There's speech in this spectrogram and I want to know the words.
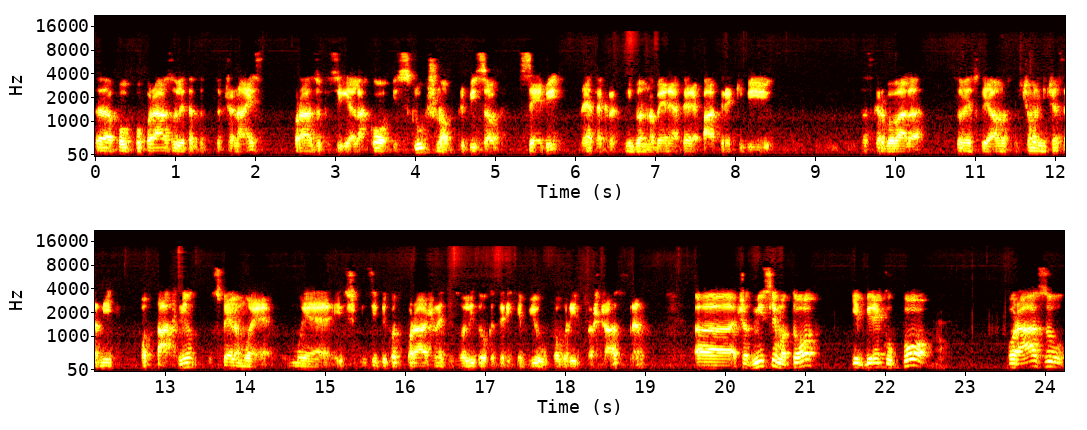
po, po porazu leta 2011, porazu, ki si ga lahko izključno pripisal sebi, Ne, takrat ni bilo nobene afere patre, ki bi zaskrbovala slovensko javnost, če mu ničesar ni odtaknil, uspelo mu je, mu je iziti kot poraženec iz volitev, v katerih je bil favorit vse čas. Uh, če odmislimo to, je bi rekel po porazu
